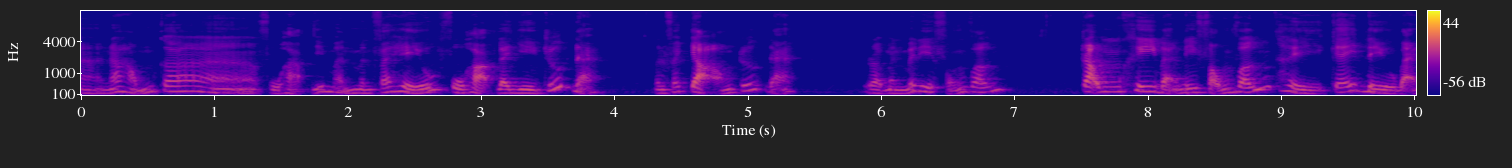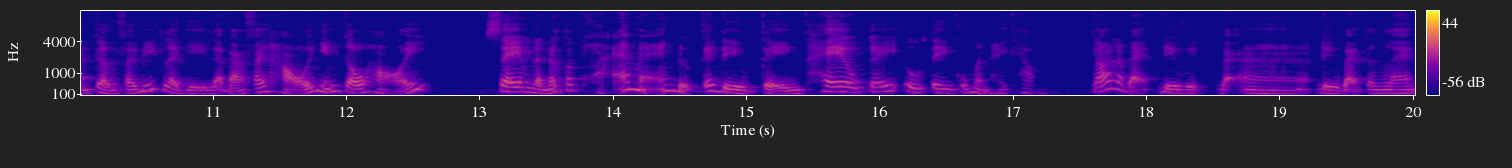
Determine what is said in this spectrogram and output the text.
à, nó không có, à, phù hợp với mình. Mình phải hiểu phù hợp là gì trước đã, mình phải chọn trước đã, rồi mình mới đi phỏng vấn. Trong khi bạn đi phỏng vấn thì cái điều bạn cần phải biết là gì? Là bạn phải hỏi những câu hỏi xem là nó có thỏa mãn được cái điều kiện theo cái ưu tiên của mình hay không. Đó là bạn điều việc à, điều bạn cần làm.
